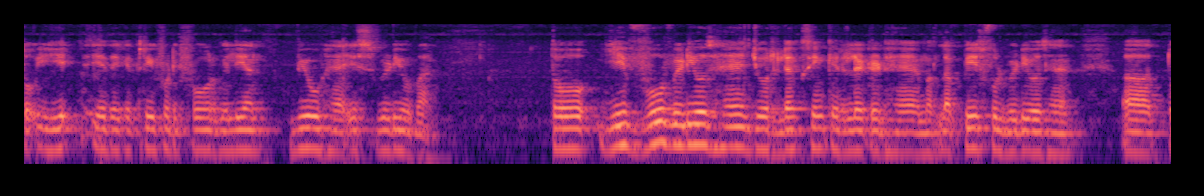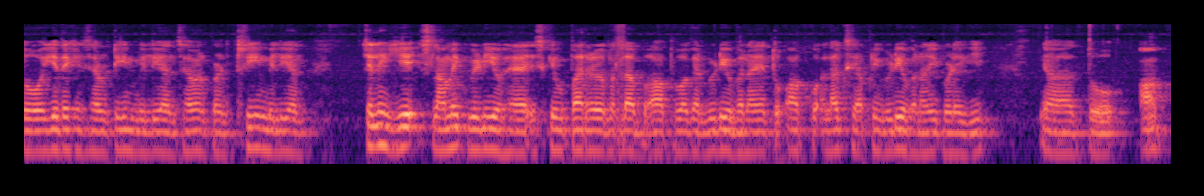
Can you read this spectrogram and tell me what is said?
तो ये ये देखें 344 मिलियन व्यू हैं इस वीडियो पर। तो ये वो वीडियोस हैं जो रिलैक्सिंग के रिलेटेड हैं मतलब पीसफुल वीडियोस हैं। तो ये देखें 17 मिलियन 7.3 मिलियन चलें ये इस्लामिक वीडियो है, इसके ऊपर मतलब आप अगर वीडियो बनाएँ तो आपको अलग से अपनी वीडियो बनानी पड़ेगी। तो आप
